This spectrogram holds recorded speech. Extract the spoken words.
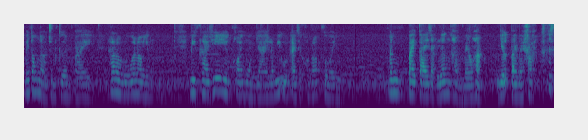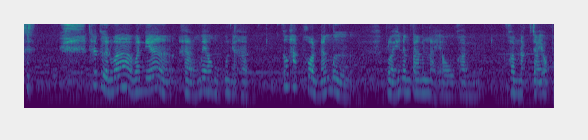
ไม่ต้องเหงาจนเกินไป ถ้าเรารู้ว่าเรายังมีใครที่ยังคอยห่วงใยและมีอุ่นไอจากคนรอบตัวอยู่ มันไปไกลจากเรื่องหางแมวหัก เยอะไปไหมคะ ถ้าเกิดว่าวันเนี้ยหางแมวของคุณเนี่ยหัก ก็พักผ่อนนั่งมือ ปล่อยให้น้ำตามันไหลเอาความ ความหนักใจออกไป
